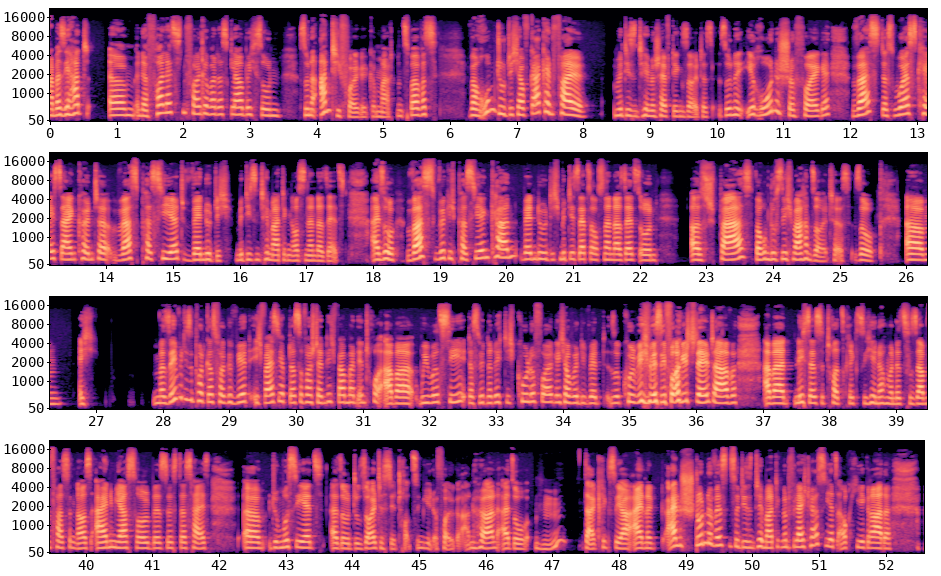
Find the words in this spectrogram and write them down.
aber sie hat ähm, in der vorletzten Folge war das, glaube ich, so, ein, so eine Anti-Folge gemacht. Und zwar, was, warum du dich auf gar keinen Fall mit diesen Themen beschäftigen solltest. So eine ironische Folge, was das Worst Case sein könnte, was passiert, wenn du dich mit diesen Thematiken auseinandersetzt. Also, was wirklich passieren kann, wenn du dich mit dir selbst auseinandersetzt und aus Spaß, warum du es nicht machen solltest. So, ähm, ich mal sehen, wie diese Podcast-Folge wird. Ich weiß nicht, ob das so verständlich war, mein Intro, aber we will see. Das wird eine richtig coole Folge. Ich hoffe, die wird so cool, wie ich mir sie vorgestellt habe. Aber nichtsdestotrotz kriegst du hier nochmal eine Zusammenfassung aus einem Jahr Soul Business. Das heißt, ähm, du musst sie jetzt, also du solltest dir trotzdem jede Folge anhören. Also, mh, da kriegst du ja eine, eine Stunde Wissen zu diesen Thematiken und vielleicht hörst du jetzt auch hier gerade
